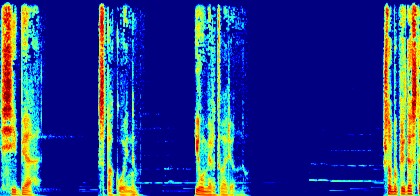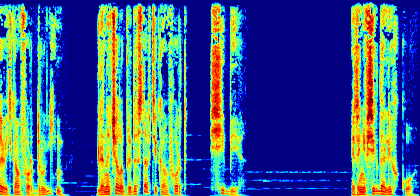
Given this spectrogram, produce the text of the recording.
себя спокойным и умиротворенным. Чтобы предоставить комфорт другим, для начала предоставьте комфорт себе. Это не всегда легко –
